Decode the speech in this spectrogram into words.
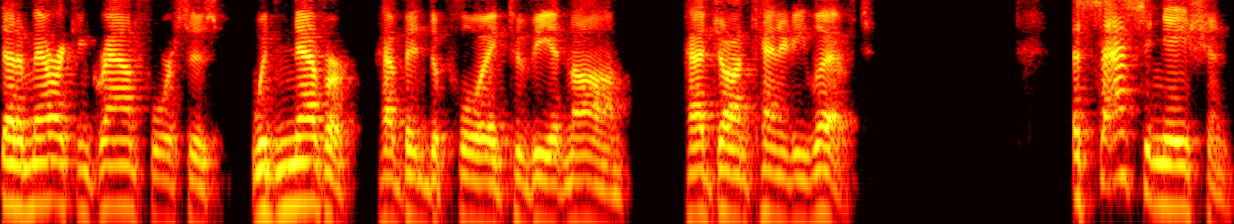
that American ground forces would never have been deployed to Vietnam had John Kennedy lived. Assassination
